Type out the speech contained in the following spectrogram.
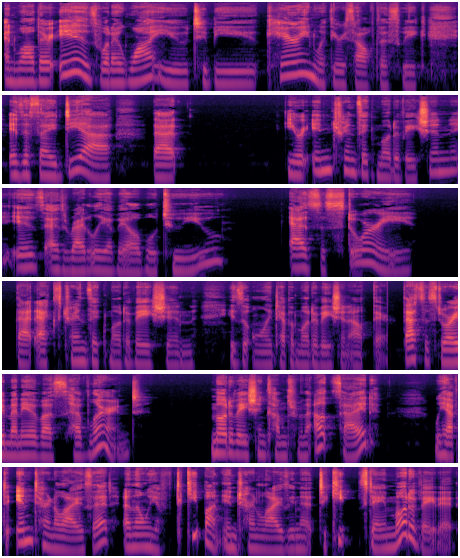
And while there is what I want you to be carrying with yourself this week is this idea that your intrinsic motivation is as readily available to you as a story that extrinsic motivation is the only type of motivation out there. That's the story many of us have learned. Motivation comes from the outside. We have to internalize it, and then we have to keep on internalizing it to keep staying motivated.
